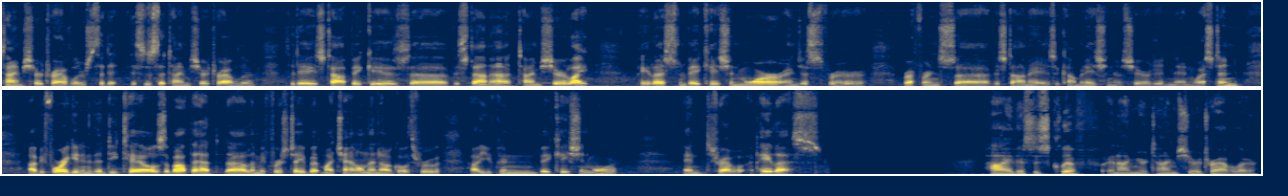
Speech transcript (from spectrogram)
timeshare travelers. Today, this is the Timeshare Traveler. Today's topic is uh, Vistana Timeshare Light. Pay less and vacation more. And just for reference, uh, Vistana is a combination of Sheraton and Westin. Uh, before I get into the details about that, uh, let me first tell you about my channel, and then I'll go through how you can vacation more and travel pay less. Hi, this is Cliff, and I'm your Timeshare Traveler.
